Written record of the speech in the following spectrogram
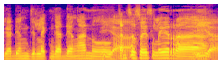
gak ada yang jelek gak ada yang anu. Iya. kan sesuai selera. Iya.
